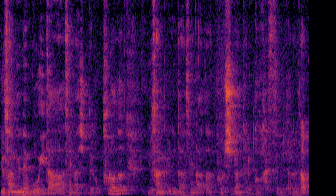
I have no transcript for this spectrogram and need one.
유산균의 모이다 생각하시면 되고 프로는 유산균이다 생각하다 보시면 될 것 같습니다. 그래서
